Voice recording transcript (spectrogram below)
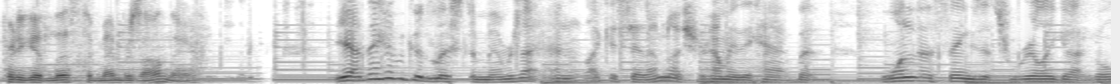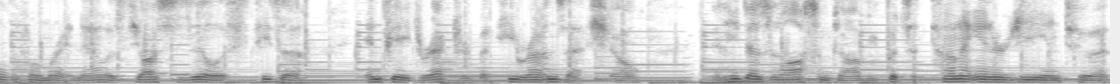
pretty good list of members on there. Yeah, they have a good list of members. I, and like I said, I'm not sure how many they have, but one of the things that's really got going for them right now is Josh Zillis. He's a NPA director, but he runs that show and he does an awesome job. He puts a ton of energy into it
